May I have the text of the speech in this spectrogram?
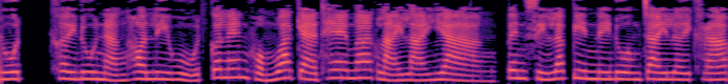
ยุทธเคยดูหนังฮอลลีวูดก็เล่นผมว่าแกเท่มากหลายๆอย่าง เป็นศิลปินในดวงใจเลยครับ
